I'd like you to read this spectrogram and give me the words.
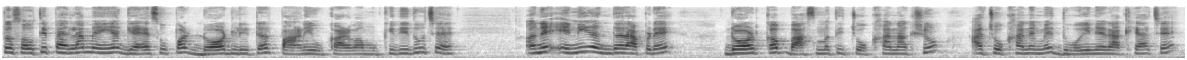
તો સૌથી પહેલાં મેં અહીંયા ગેસ ઉપર દોઢ લીટર પાણી ઉકાળવા મૂકી દીધું છે. અને એની અંદર આપણે દોઢ કપ બાસમતી ચોખા નાખશું. આ ચોખાને મેં ધોઈને રાખ્યા છે.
